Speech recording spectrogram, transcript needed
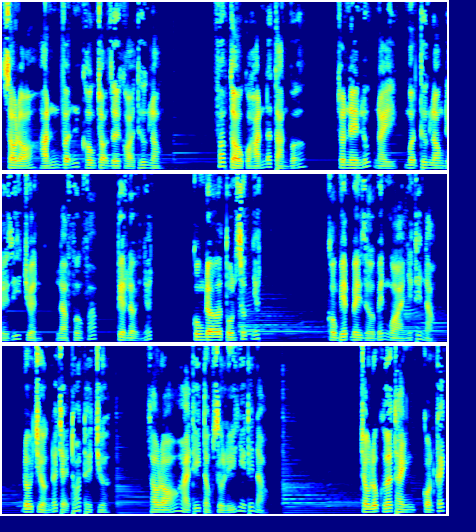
Sau đó, hắn vẫn không chọn rời khỏi Thương Long. Pháp tàu của hắn đã tàn vỡ, Cho nên lúc này mượn Thương Long để di chuyển Là phương pháp tiện lợi nhất, cũng đỡ tốn sức nhất. Không biết bây giờ bên ngoài như thế nào, Đội trưởng đã chạy thoát hay chưa? Sau đó, hải thi tộc xử lý như thế nào? Trong lúc hứa thành còn cách,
